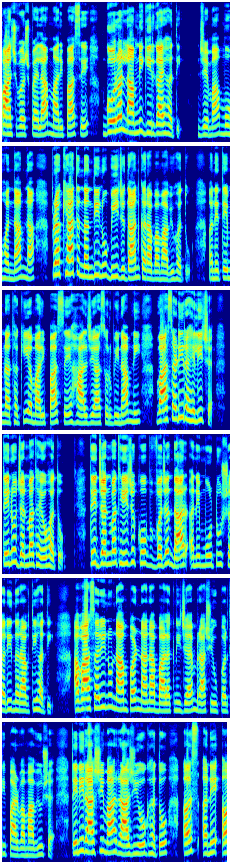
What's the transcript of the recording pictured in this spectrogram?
પાંચ વર્ષ પહેલા મારી પાસે ગોરલ નામની ગીરગાય હતી, જેમાં મોહન નામના પ્રખ્યાત નંદીનું બીજ દાન કરાવવામાં આવ્યું હતું અને તેમના થકી અમારી પાસે હાલ જે આ સુરભી નામની વાસડી રહેલી છે, તેનો જન્મ થયો હતો. તે જન્મથી જ ખૂબ વજનદાર અને મોટું શરીર ધરાવતી હતી. આ વાસળીનું નામ પણ નાના બાળકની જેમ રાશિ ઉપરથી પાડવામાં આવ્યું છે. તેની રાશિમાં રાજયોગ હતો, અસ અને અ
